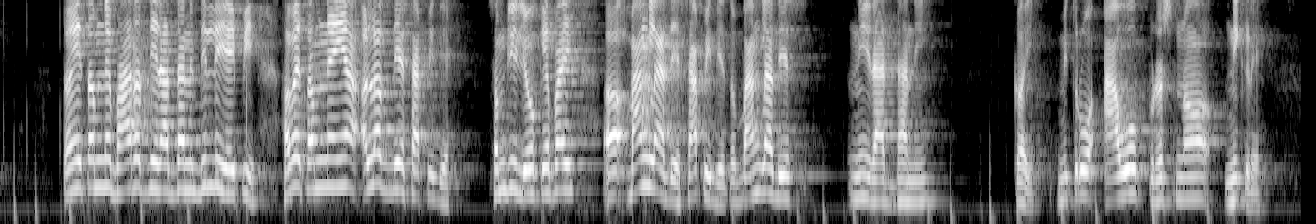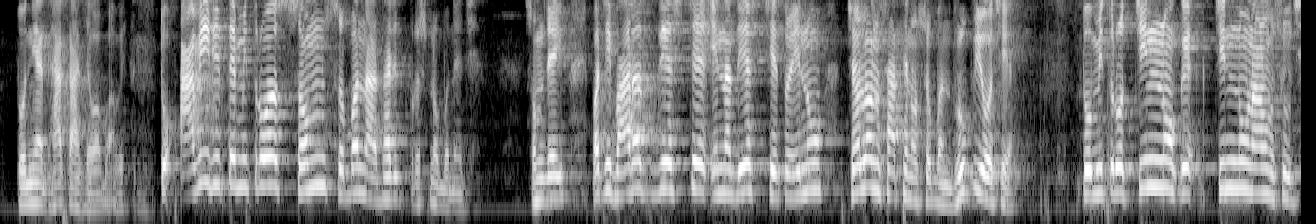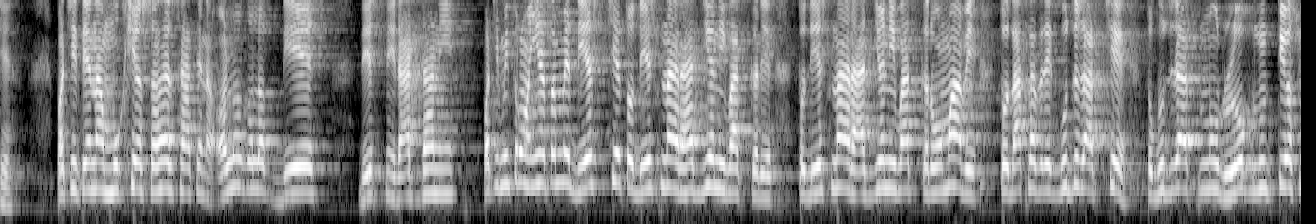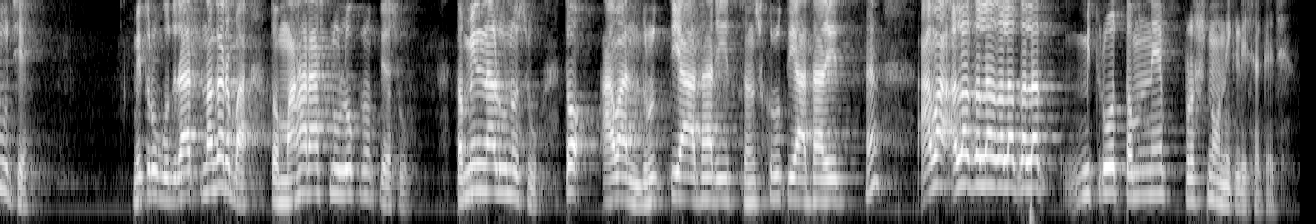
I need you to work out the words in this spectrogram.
તો અહીં તમને ભારતની રાજધાની દિલ્હી આપી. હવે તમને અહીંયા અલગ દેશ આપી દે. સમજી લ્યો કે ભાઈ બાંગ્લાદેશ આપી દે. તો બાંગ્લાદેશની રાજધાની કઈ? મિત્રો આવો પ્રશ્ન નીકળે તો ત્યાં ઢાકા જવાબ આવે. તો આવી રીતે મિત્રો સમસંબંધ આધારિત પ્રશ્નો બને છે. સમજાય? પછી ભારત દેશ છે, એના દેશ છે, તો એનું ચલણ સાથેનો સંબંધ. રૂપિયો છે. તો મિત્રો, ચીનનો કે, ચીનનું નાણું શું છે? પછી તેના મુખ્ય શહેર સાથેના અલગ અલગ દેશ, દેશની રાજધાની. પછી મિત્રો, અહીંયા તમે દેશ છે તો દેશના રાજ્યની વાત કરીએ. તો દેશના રાજ્યોની વાત કરવામાં આવે તો દાખલા તરીકે ગુજરાત છે તો ગુજરાતનું લોકનૃત્ય શું છે? મિત્રો ગુજરાતના ગરબા તો મહારાષ્ટ્રનું લોકનૃત્ય શું? તમિલનાડુનું શું? તો આવા નૃત્ય આધારિત, સંસ્કૃતિ આધારિત, હે? આવા અલગ અલગ અલગ અલગ મિત્રો તમને પ્રશ્નો નીકળી શકે છે.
